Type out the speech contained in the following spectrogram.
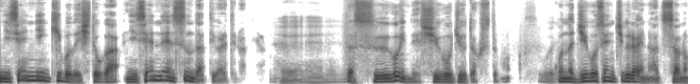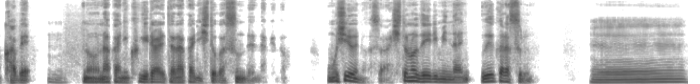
2000人規模で人が2000年住んだって言われてるわけよ。へだすごいんで、集合住宅っても。こんな15センチぐらいの厚さの壁の中に区切られた中に人が住んでんだけど、面白いのはさ、人の出入りみんな上からする。へ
